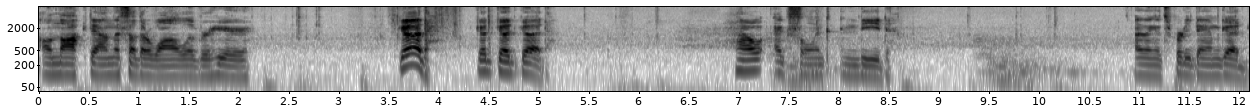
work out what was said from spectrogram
I'll knock down this other wall over here. Good. Good, good, good. How excellent indeed. I think it's pretty damn good.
